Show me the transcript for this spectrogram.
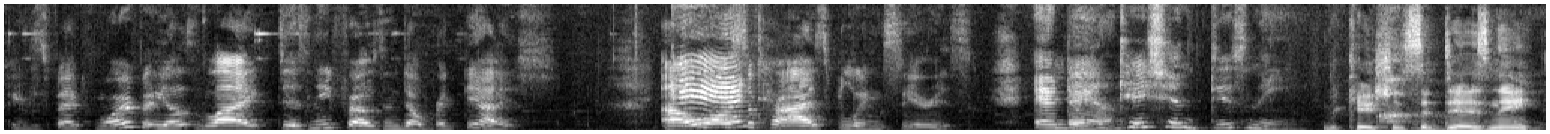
can expect more videos like Disney Frozen Don't Break the Ice. Our And- surprise bling series. And, And- Vacation Disney. vacations to Disney,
